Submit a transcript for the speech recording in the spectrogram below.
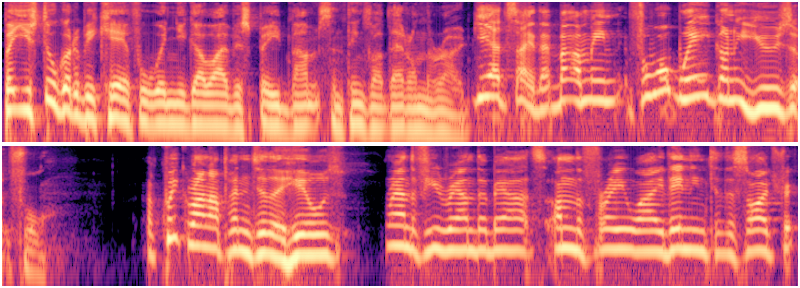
But you still got to be careful when you go over speed bumps and things like that on the road. Yeah, I'd say that. But I mean, for what we're going to use it for, a quick run up into the hills, round a few roundabouts, on the freeway, then into the side street.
